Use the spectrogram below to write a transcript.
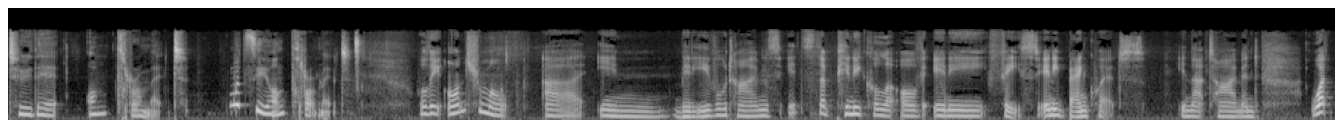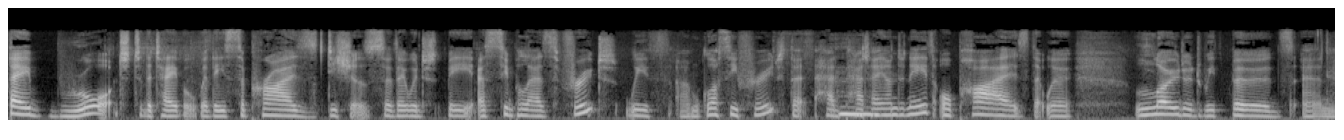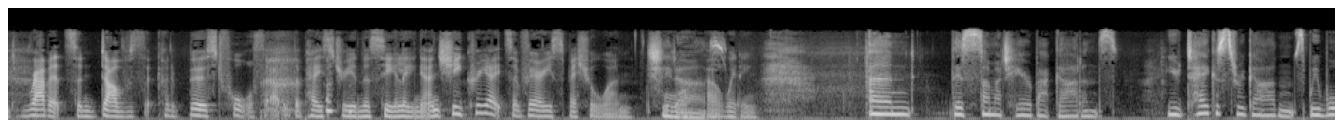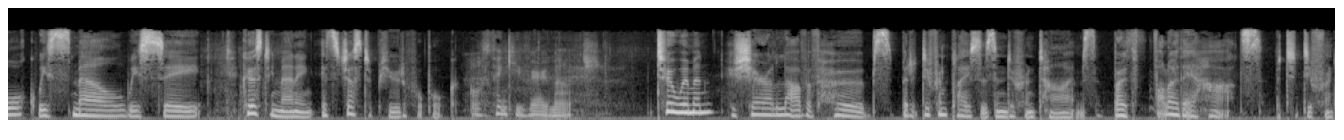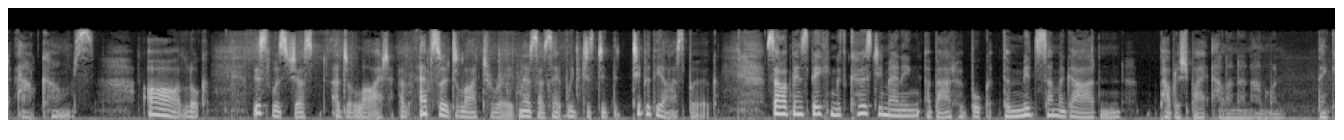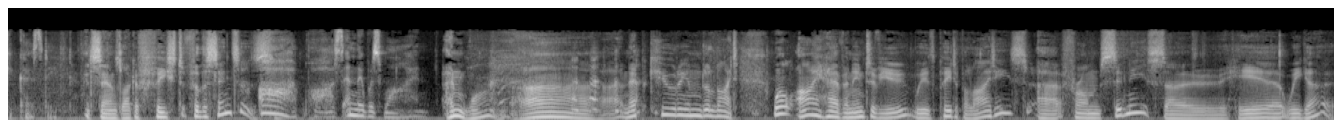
to their entremet. What's the entremet? Well, the entremet uh, in medieval times, it's the pinnacle of any feast, any banquet in that time. And what they brought to the table were these surprise dishes. So they would be as simple as fruit with um, glossy fruit that had pate underneath, or pies that were loaded with birds and rabbits and doves that kind of burst forth out of the pastry in the ceiling. And she creates a very special one She for does. our wedding. And there's so much here about gardens. You take us through gardens. We walk, we smell, we see. Kirsty Manning, it's just a beautiful book. Oh, thank you very much. Two women who share a love of herbs, but at different places and different times. Both follow their hearts, but to different outcomes. Oh, look, this was just a delight, an absolute delight to read. And as I said, we just did the tip of the iceberg. So I've been speaking with Kirsty Manning about her book, The Midsummer Garden, published by Allen and Unwin. Thank you, Kirsty. It sounds like a feast for the senses. Oh, it was. And there was wine. And wine. Ah, an Epicurean delight. Well, I have an interview with Peter Polites uh, from Sydney, so here we go.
